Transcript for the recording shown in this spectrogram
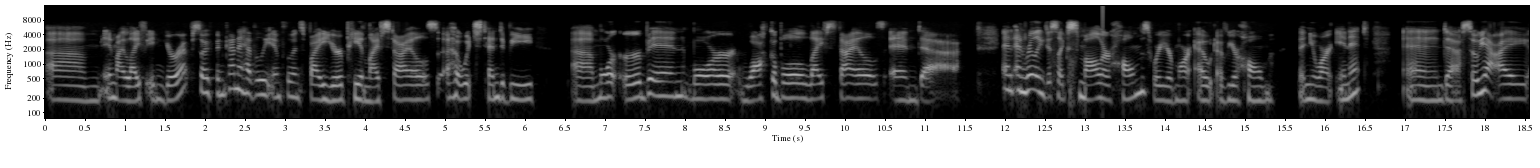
um, in my life in europe. So i've been kind of heavily influenced by european lifestyles uh, which tend to be uh, more urban more walkable lifestyles and uh, and and really just like smaller homes where you're more out of your home than you are in it. And uh, so yeah i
